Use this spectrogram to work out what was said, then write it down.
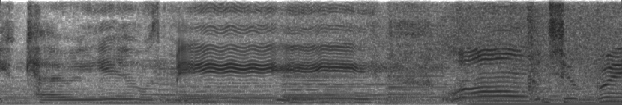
you carry it with me. Won't you breathe?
